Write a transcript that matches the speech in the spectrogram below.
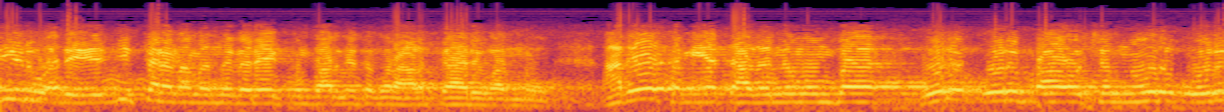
തീരൂ അത് എഴുതിത്തരണം എന്ന് വരേക്കും പറഞ്ഞിട്ട് കുറെ ആൾക്കാർ വന്നു. അതേ സമയത്ത് അതിനു മുമ്പ് ഒരു ഒരു പ്രാവശ്യം നൂറ് ഒരു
